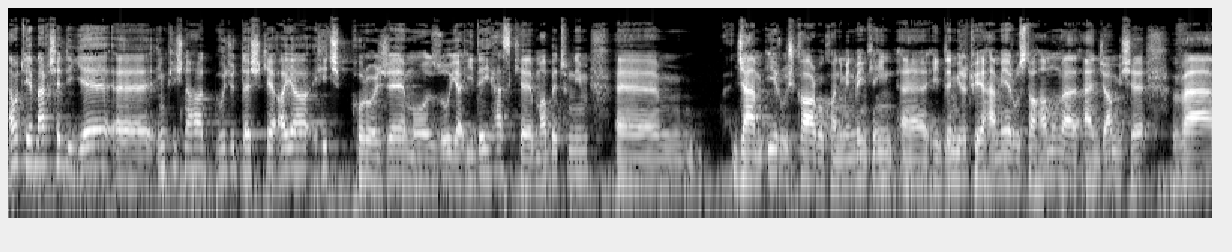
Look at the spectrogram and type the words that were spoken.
اما توی بخش دیگه این پیشنهاد وجود داشت که آیا هیچ پروژه موضوع یا ایده ای هست که ما بتونیم جمعی روش کار بکنیم. یعنی بگیم که این ایده میره توی همه روستاهامون و انجام میشه و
